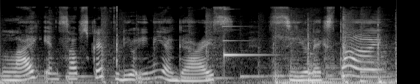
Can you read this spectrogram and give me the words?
like and subscribe video ini ya guys. See you next time.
